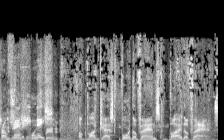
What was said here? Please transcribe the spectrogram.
Profanity Profanity Nation. Profanity. A podcast for the fans, by the fans.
